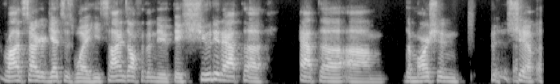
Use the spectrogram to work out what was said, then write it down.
Rod Steiger gets his way. He signs off for the nuke. They shoot it at the at the um the Martian ship,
